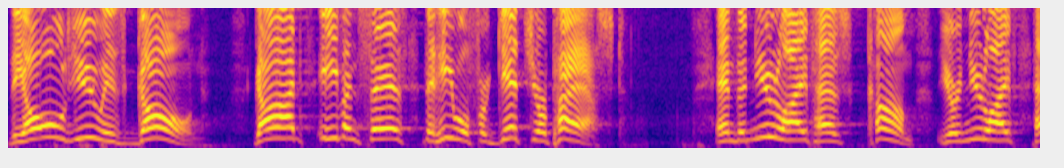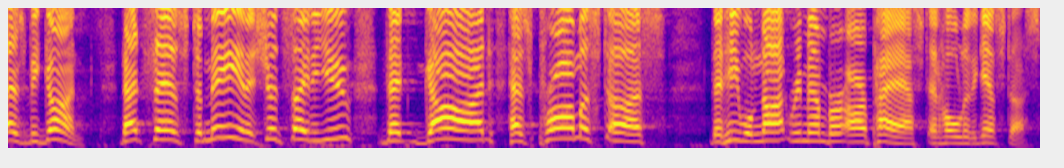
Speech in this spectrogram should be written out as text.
the old you is gone. God even says that He will forget your past. And the new life has come. Your new life has begun. That says to me, and it should say to you, that God has promised us that He will not remember our past and hold it against us.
